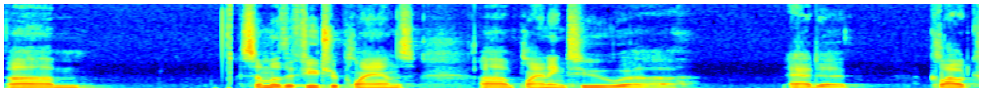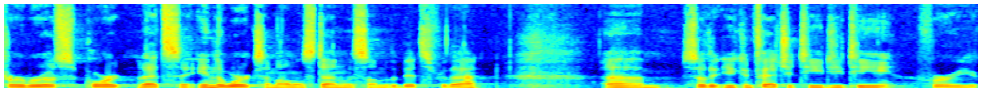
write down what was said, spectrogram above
Um, some of the future plans, uh, planning to uh, add a Cloud Kerberos support. That's in the works. I'm almost done with some of the bits for that. Um, so that you can fetch a TGT for your,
